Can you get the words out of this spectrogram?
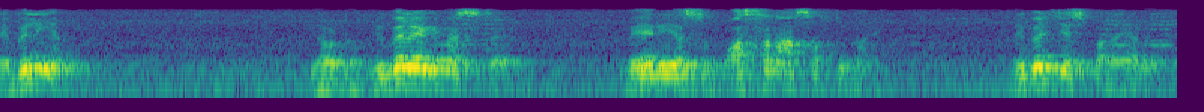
Rebellion you rebel against various vasanas of the mind rebel చేసి పారేయాలంటే.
